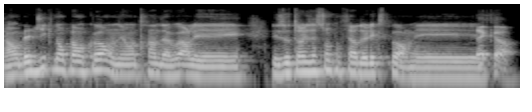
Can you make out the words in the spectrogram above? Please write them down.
En Belgique, non, pas encore. On est en train d'avoir les, autorisations pour faire de l'export. Mais D'accord.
